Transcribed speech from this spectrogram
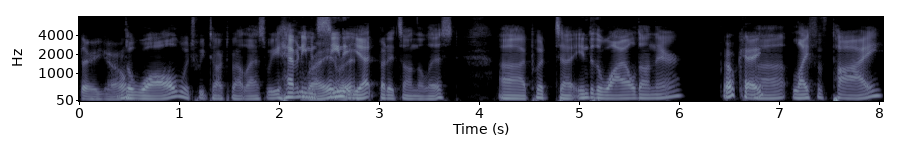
there you go. The Wall, which we talked about last week. Haven't even Right, seen it yet, but it's on the list. Uh, I put uh, Into the Wild on there. okay. Uh, Life of Pi.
